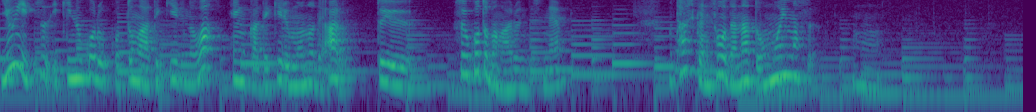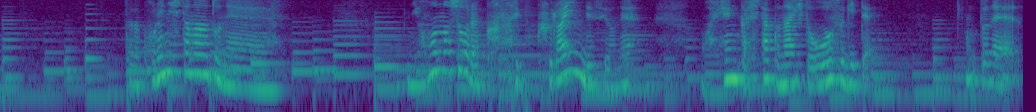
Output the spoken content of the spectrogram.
唯一生き残ることができるのは変化できるものである。というそういう言葉があるんですね。確かにそうだなと思います、うん、ただこれに従うとね日本の将来かなり暗いんですよね。変化したくない人多すぎて。本当ね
